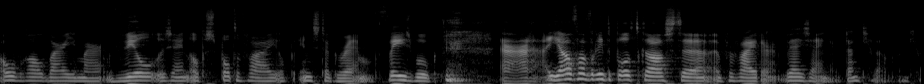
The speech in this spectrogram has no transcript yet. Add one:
overal waar je maar wil. We zijn op Spotify, op Instagram, op Facebook. jouw favoriete podcast provider. Wij zijn er. Dankjewel. Dankjewel.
